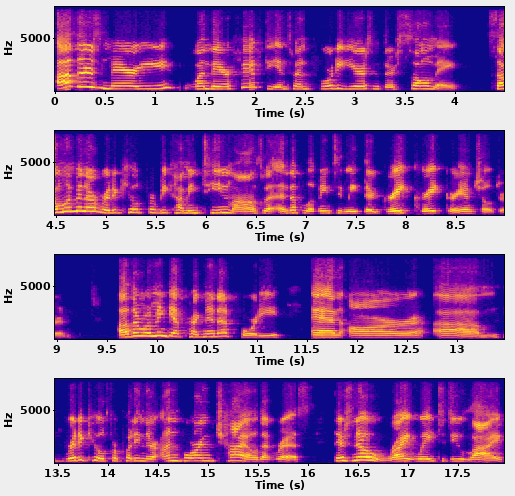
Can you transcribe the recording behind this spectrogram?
Others marry when they are 50 and spend 40 years with their soulmate. Some women are ridiculed for becoming teen moms but end up living to meet their great great grandchildren. Other women get pregnant at 40 and are um, ridiculed for putting their unborn child at risk. There's no right way to do life.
